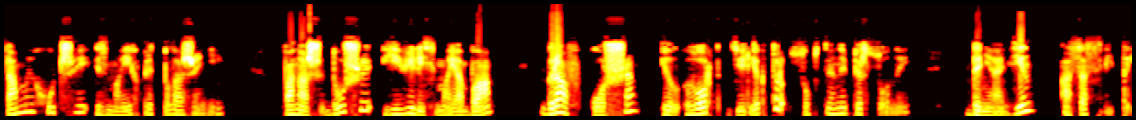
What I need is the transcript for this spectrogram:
самые худшие из моих предположений. По нашей душе явились моя ба, граф Орше и лорд-директор собственной персоной. Да не один, а со свитой.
